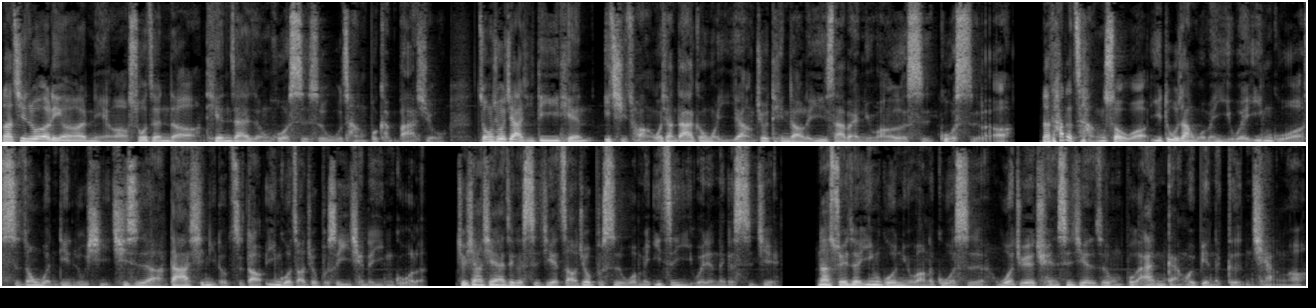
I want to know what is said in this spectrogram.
那进入二零二二年哦，说真的，天灾人祸，世事无常，不肯罢休。中秋假期第一天一起床，我想大家跟我一样，就听到了伊丽莎白女王二世过世了啊。那它的长寿啊，一度让我们以为英国始终稳定如昔。其实啊，大家心里都知道，英国早就不是以前的英国了。就像现在这个世界，早就不是我们一直以为的那个世界。那随着英国女王的过世，我觉得全世界的这种不安感会变得更强啊。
